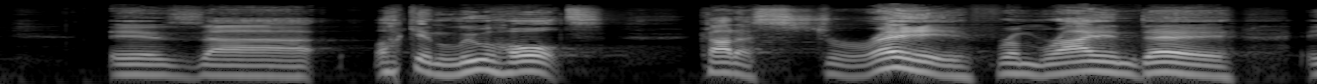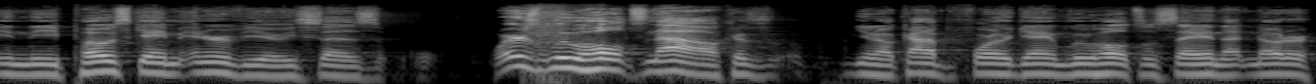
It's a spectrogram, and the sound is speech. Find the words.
is uh, fucking Lou Holtz caught a stray from Ryan Day in the post game interview. He says, Where's Lou Holtz now? Because, you know, kind of before the game, Lou Holtz was saying that Notre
